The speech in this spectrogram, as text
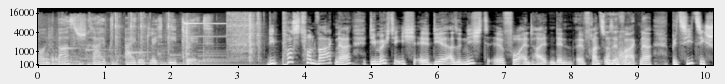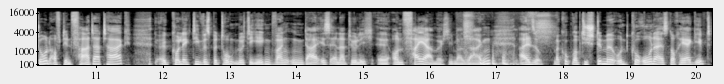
Und was schreibt eigentlich die Bild? Die Post von Wagner, die möchte ich äh, dir also nicht äh, vorenthalten, denn äh, Franz Josef Aha. Wagner bezieht sich schon auf den Vatertag. Äh, kollektives Betrunken durch die Gegend wanken, da ist er natürlich äh, on fire, möchte ich mal sagen. also, mal gucken, ob die Stimme und Corona es noch hergibt.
